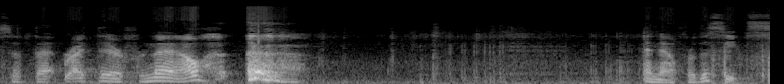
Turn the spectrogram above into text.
set that right there for now. and now for the seats.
